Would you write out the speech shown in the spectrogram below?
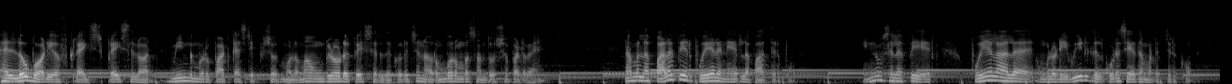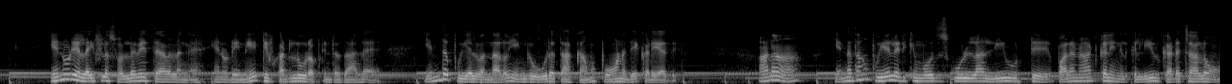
Hello body of Christ praise Lord மீண்டும் ஒரு பாட்காஸ்ட் எபிசோட் மூலமாக உங்களோட பேசுகிறது குறித்து நான் ரொம்ப ரொம்ப சந்தோஷப்படுறேன். நம்மளை பல பேர் புயலை நேரில் பார்த்துருப்போம். இன்னும் சில பேர் புயலால் உங்களுடைய வீடுகள் கூட சேதமடைஞ்சிருக்கும். என்னுடைய லைஃப்பில் சொல்லவே தேவையில்லைங்க. என்னுடைய நேட்டிவ் கடலூர் அப்படின்றதால எந்த புயல் வந்தாலும் எங்கள் ஊரை தாக்காமல் போனதே கிடையாது. ஆனால் என்ன தான் புயல் அடிக்கும்போது ஸ்கூல்லாம் லீவ் விட்டு பல நாட்கள் எங்களுக்கு லீவ் கிடைச்சாலும்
